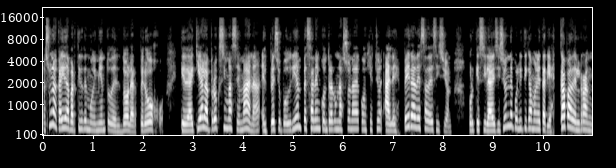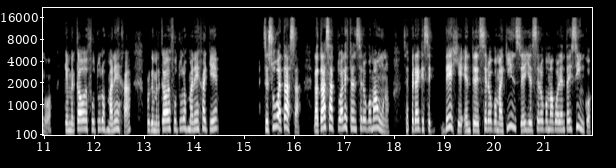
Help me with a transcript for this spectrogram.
es una caída a partir del movimiento del dólar, pero ojo, que de aquí a la próxima semana el precio podría empezar a encontrar una zona de congestión a la espera de esa decisión, porque si la decisión de política monetaria escapa del rango que el mercado de futuros maneja, porque el mercado de futuros maneja que se suba tasa. La tasa actual está en 0,1. Se espera que se deje entre el 0,15 y el 0,45.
